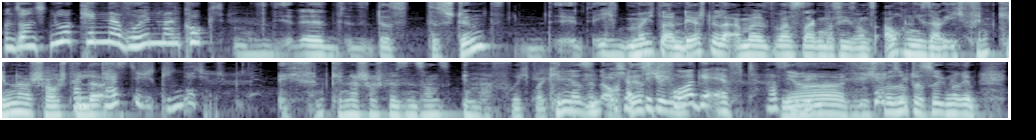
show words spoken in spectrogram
und sonst nur Kinder, wohin man guckt. Äh, Das, das stimmt. Ich möchte an der Stelle einmal was sagen, was ich sonst auch nie sage. Ich finde Kinderschauspieler, Fantastische Kinderschauspieler. Ich finde Kinderschauspieler sind sonst immer furchtbar. Kinder sind auch ich habe deswegen. dich vorgeäfft, hast du ja, gesehen? ich versuche das zu ignorieren.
